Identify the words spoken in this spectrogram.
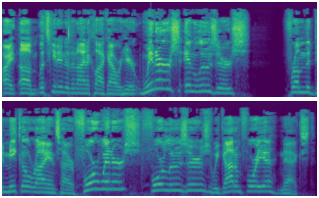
All right, um, let's get into the nine o'clock hour here. Winners and losers from the DeMeco Ryans hire. Four winners, four losers. We got them for you next.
